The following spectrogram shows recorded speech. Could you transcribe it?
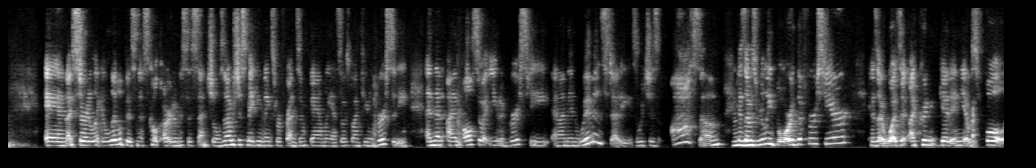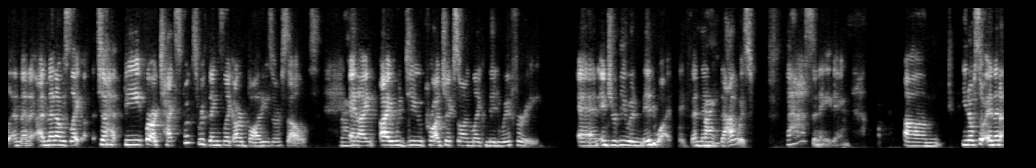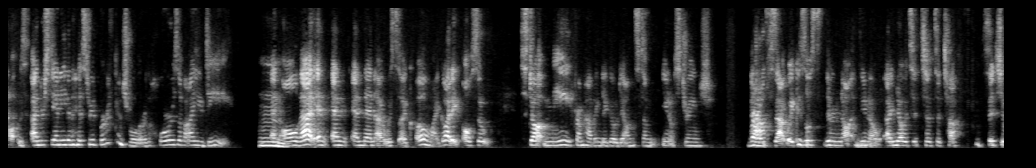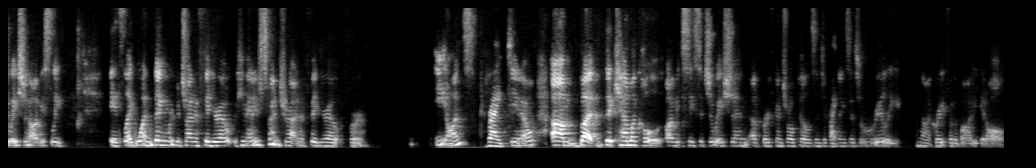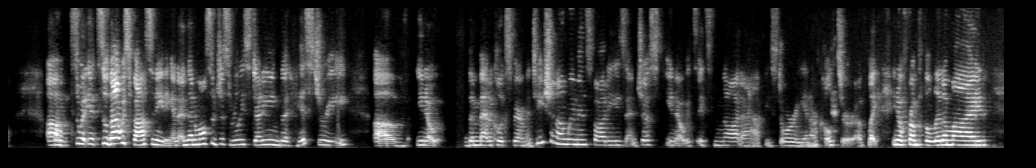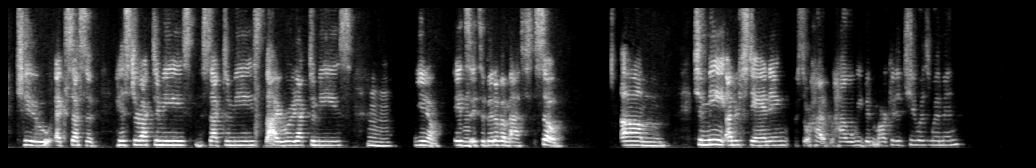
And I started like a little business called Artemis Essentials. And I was just making things for friends and family as I was going to university. And then I'm also at university and I'm in women's studies, which is awesome because mm-hmm. I was really bored the first year because I wasn't, I couldn't get in yet, it was full. And then, and then I was like, to be for our textbooks were things like our bodies ourselves. Right. And I, I would do projects on like midwifery and interview a midwife. And then right. that was fascinating um, you know, so and then understanding even the history of birth control or the horrors of IUD mm. and all that. And and and then I was like, oh my God, it also stopped me from having to go down some, you know, strange paths right. that way. Cause those they're not, you know, I know it's a, it's a tough situation, obviously. It's like one thing we've been trying to figure out, humanity's been trying to figure out for eons right. you know? Um, but the chemical obviously situation of birth control pills and different right. things is really not great for the body at all. Um, oh. so it so that was fascinating. And, and then i'm also just really studying the history of you know the medical experimentation on women's bodies and just you know it's it's not a happy story in our culture of like you know from thalidomide to excessive hysterectomies mastectomies thyroidectomies. Mm-hmm you know it's mm-hmm. it's a bit of a mess so um to me understanding so how, how we've been marketed to as women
